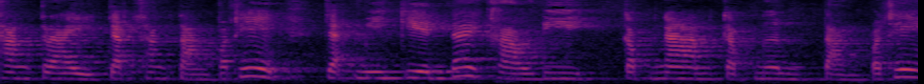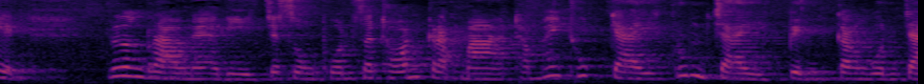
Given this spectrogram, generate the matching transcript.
ทางไกลจากทางต่างประเทศ จะมีเกณฑ์ได้ข่าวดีกับงานกับเงินต่างประเทศ เรื่องราวในอดีตจะส่งผลสะท้อนกลับมาทำให้ทุกข์ใจกลุ้มใจเป็นกังวลใจ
